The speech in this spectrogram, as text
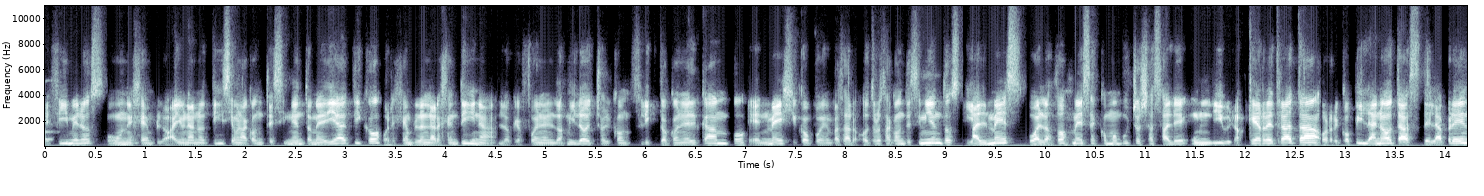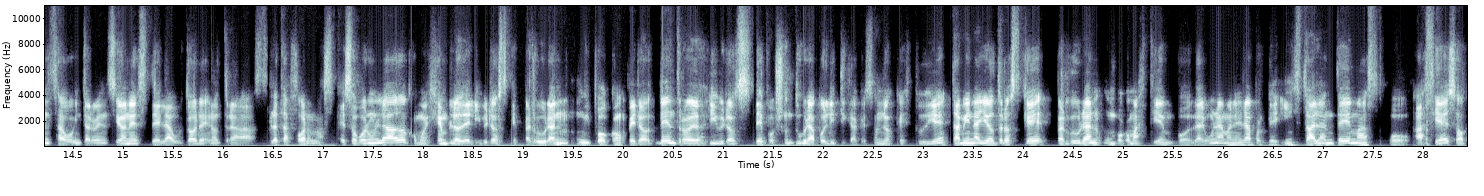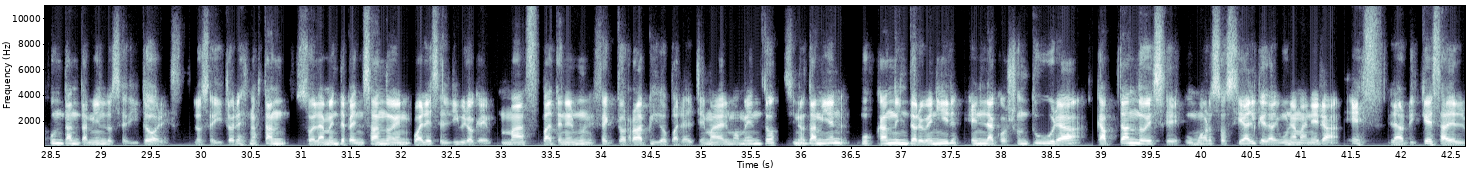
efímeros. Un ejemplo, hay una noticia, un acontecimiento mediático, por ejemplo en la Argentina, lo que fue en el 2008 el conflicto con el campo, en México pueden pasar otros acontecimientos y al mes o a los dos meses como mucho ya sale un libro que retrata o recopila notas de la prensa o intervenciones del autor en otras plataformas. Eso por un lado, como ejemplo de libros que perduran muy poco. Pero dentro de los libros de coyuntura política, que son los que estudié, también hay otros que perduran un poco más tiempo, de alguna manera porque instalan temas o hacia eso apuntan también los editores. Los editores no están solamente pensando en cuál es el libro que más va a tener un efecto rápido para el tema del momento, sino también buscando intervenir en la coyuntura, captando ese humor social que de alguna manera es la riqueza del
